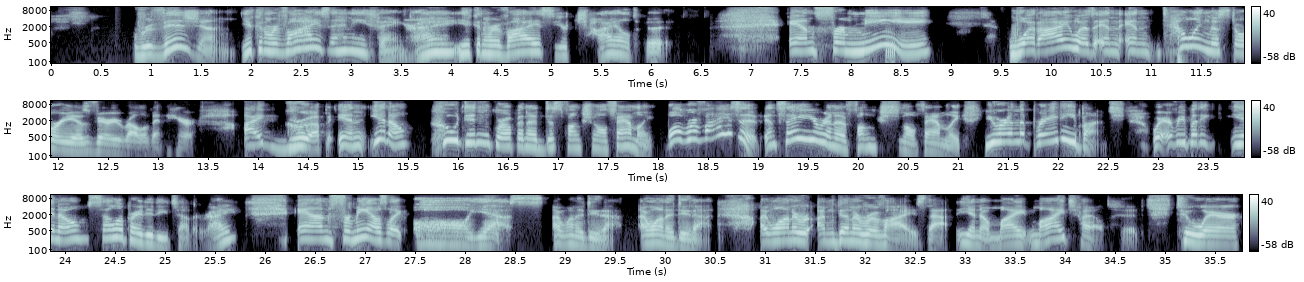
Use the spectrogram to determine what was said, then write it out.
revision, you can revise anything, right? You can revise your childhood. And for me, what I was and and telling the story is very relevant here. I grew up in, you know, who didn't grow up in a dysfunctional family? Well, revise it and say you're in a functional family. You were in the Brady Bunch where everybody, you know, celebrated each other, right? And for me, I was like, oh, yes, I want to do that. I want to do that. I want to, I'm going to revise that, you know, my, my childhood to where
